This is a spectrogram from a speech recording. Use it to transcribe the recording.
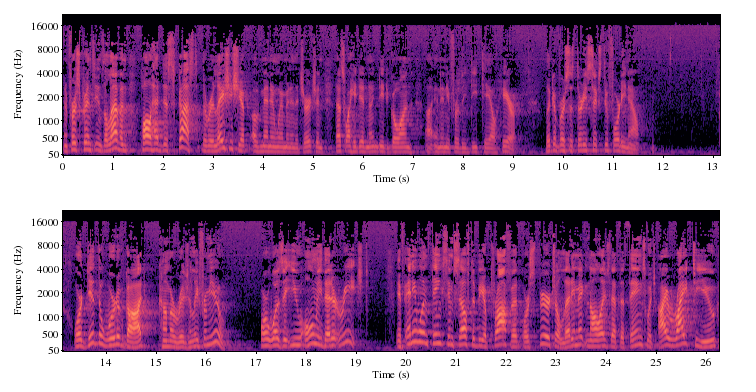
In 1 Corinthians 11, Paul had discussed the relationship of men and women in the church, and that's why he didn't need to go on uh, in any further detail here. Look at verses 36 through 40 now. Or did the word of God come originally from you? Or was it you only that it reached? If anyone thinks himself to be a prophet or spiritual, let him acknowledge that the things which I write to you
